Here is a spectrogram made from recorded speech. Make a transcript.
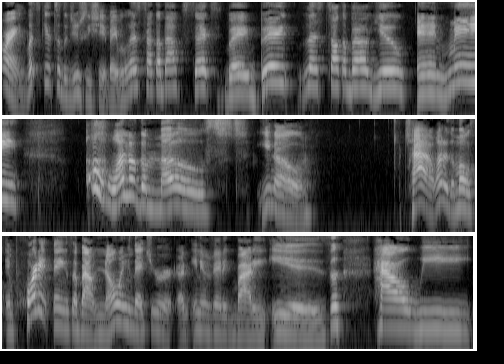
All right, let's get to the juicy shit, baby. Let's talk about sex, baby. Let's talk about you and me. Oh, one of the most, you know, child, one of the most important things about knowing that you're an energetic body is how we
